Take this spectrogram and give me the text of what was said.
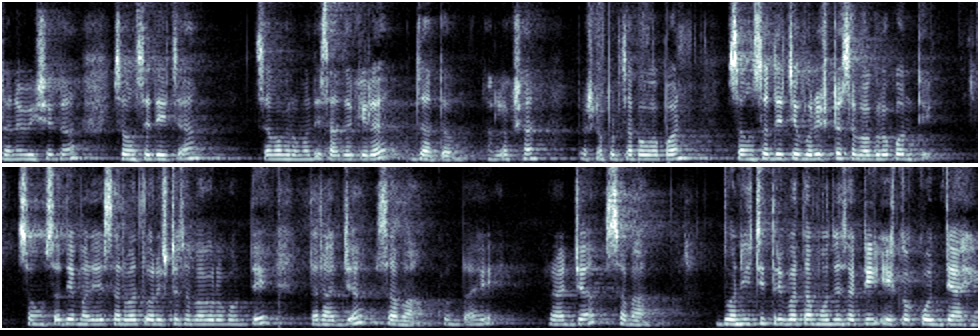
धनविषयक संसदेच्या सभागृहामध्ये सादर केलं जातं. लक्षात? प्रश्न पुढचा पाहू आपण. संसदेचे वरिष्ठ सभागृह कोणते? संसदेमध्ये सर्वात वरिष्ठ सभागृह कोणते? तर राज्यसभा. कोणतं आहे? राज्यसभा. ध्वनीची तीव्रता मोजण्यासाठी एकक कोणते आहे?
